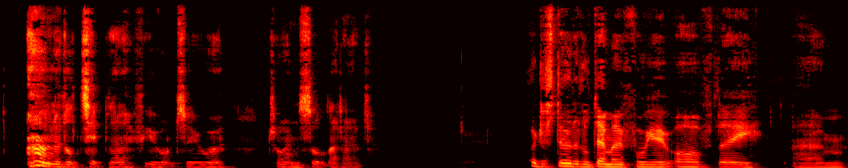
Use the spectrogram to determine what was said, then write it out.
little tip there if you want to uh, try and sort that out. I'll just do a little demo for you of the um,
